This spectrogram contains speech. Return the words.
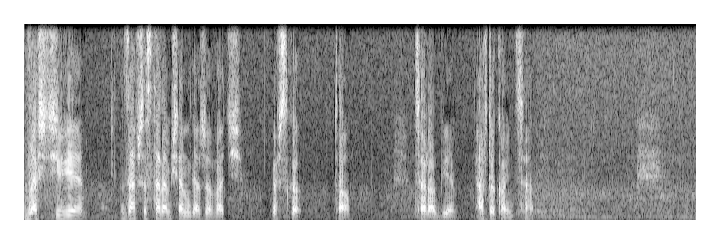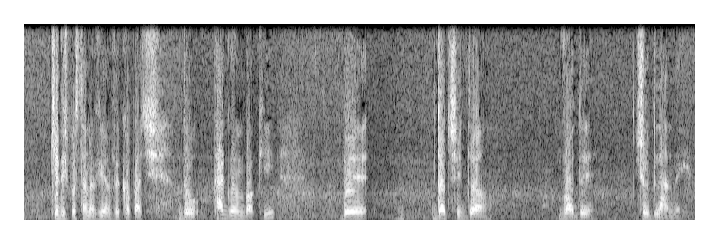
Właściwie zawsze staram się angażować we wszystko to, co robię, aż do końca. Kiedyś postanowiłem wykopać dół tak głęboki, by dotrzeć do wody źródlanej.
